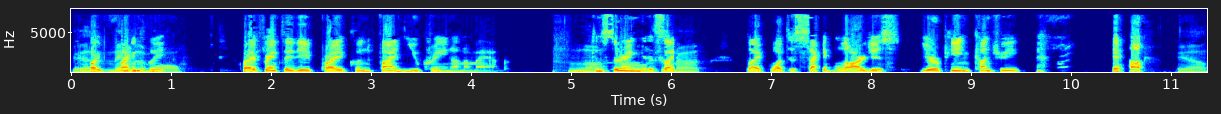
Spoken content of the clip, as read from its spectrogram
Quite frankly, quite frankly, they probably couldn't find Ukraine on a map. No, considering no, it's sure like- not. Like what the second largest European country. yeah. Yeah,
